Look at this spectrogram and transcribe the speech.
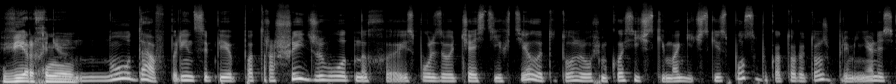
Верхнюю. Ну да, в принципе, потрошить животных, э, использовать части их тела, это тоже, в общем, классические магические способы, которые тоже применялись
